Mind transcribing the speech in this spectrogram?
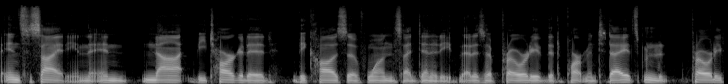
in society, and, and not be targeted because of one's identity. That is a priority of the department today. It's been a priority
